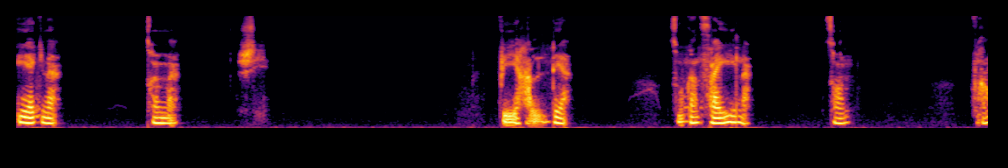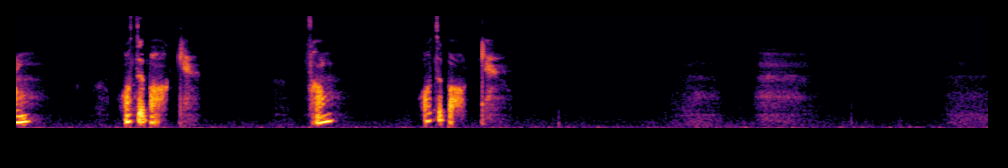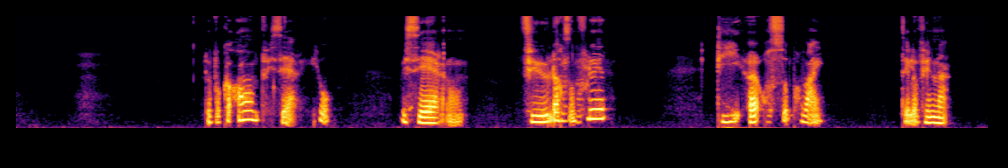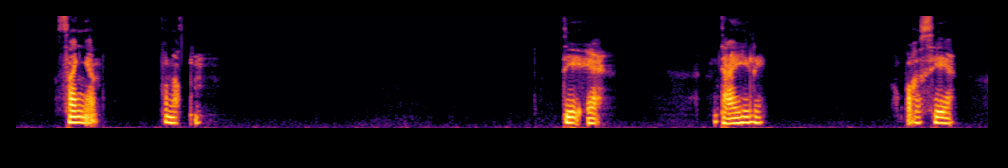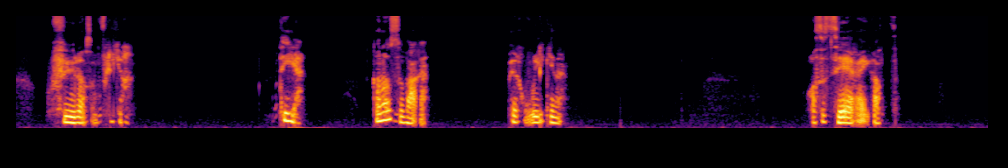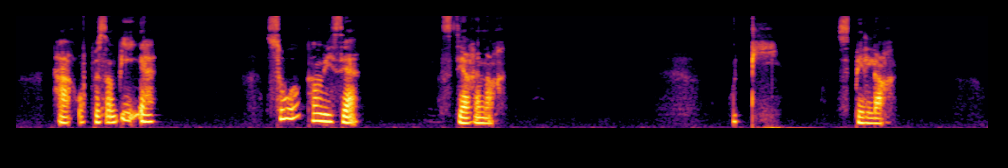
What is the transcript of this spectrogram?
egne drømmesky. Vi er heldige som kan seile sånn fram og tilbake. Fram og tilbake. Lurer på hva annet vi ser. Jo, vi ser noen fugler som flyr. De er også på vei til å finne sengen for natten. Det er deilig å bare se fugler som flyr. Det kan også være beroligende. Og så ser jeg at her oppe som vi er, så kan vi se stjerner. Og de spiller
